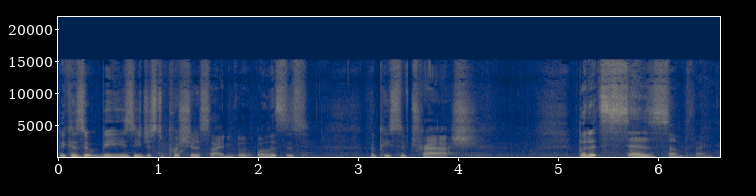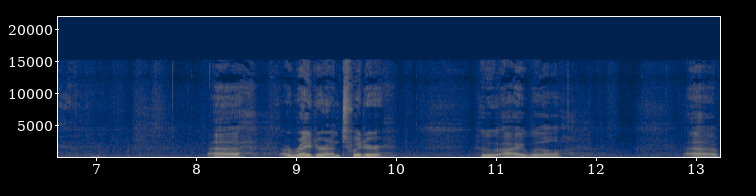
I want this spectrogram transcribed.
because it would be easy just to push it aside and go well this is a piece of trash but it says something uh, a writer on twitter who I will uh,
